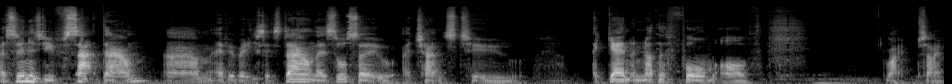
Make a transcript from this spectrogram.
as soon as you've sat down, um, everybody sits down. There's also a chance to, again, another form of. Right, sorry,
